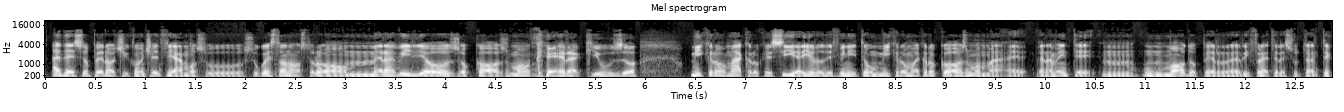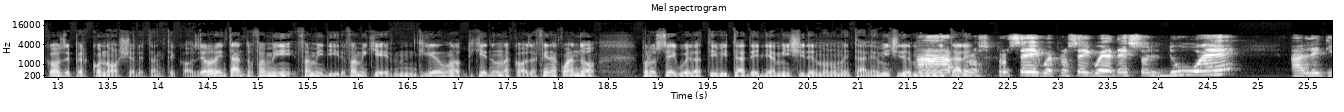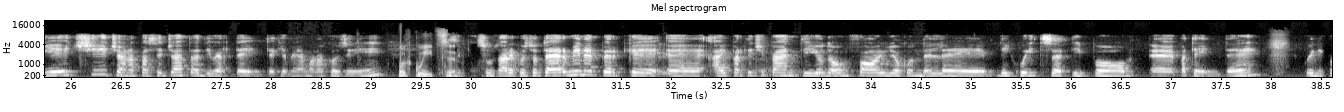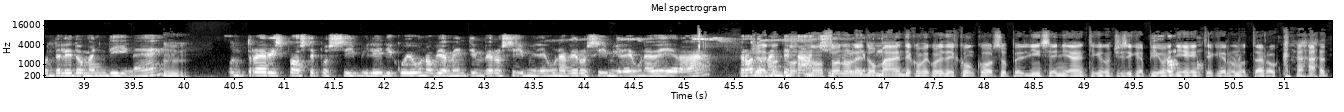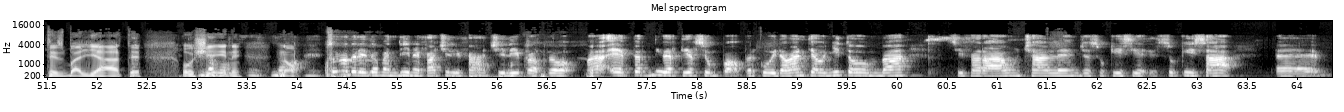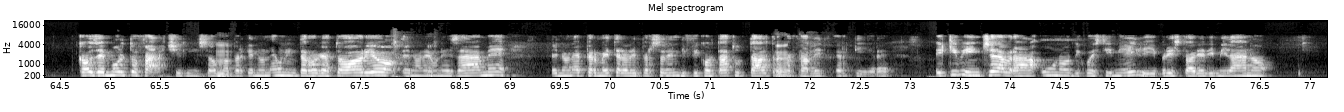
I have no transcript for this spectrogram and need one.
Adesso però ci concentriamo su, su questo nostro meraviglioso cosmo che era chiuso micro o macro che sia, io l'ho definito un micro macrocosmo, ma è veramente mm, un modo per riflettere su tante cose, per conoscere tante cose. Allora intanto fammi, fammi dire, fammi chie- mm, ti, chiedo una, ti chiedo una cosa, fino a quando prosegue l'attività degli amici del Monumentale? Amici del Ah, Monumentale, pros- prosegue, prosegue. Adesso il 2 alle 10 c'è una passeggiata divertente, chiamiamola così. col quiz. Si posso usare questo termine perché eh, ai partecipanti io do un foglio con delle- dei quiz tipo eh, patente, quindi con delle domandine, Mm. con tre risposte possibili, di cui una ovviamente inverosimile, una verosimile e una vera, però Cioè, domande no- facili. non sono le domande come quelle del concorso per gli insegnanti che non ci si capiva No. niente, che erano taroccate, sbagliate, oscene. No, No. sono delle domandine facili facili proprio, ma è per divertirsi un po', per cui davanti a ogni tomba si farà un challenge su chi, si- su chi sa eh, cose molto facili, insomma, Mm. perché non è un interrogatorio e non è un esame e non è per mettere le persone in difficoltà, tutt'altro Eh. per farle divertire. E chi vince avrà uno di questi miei libri, Storia di Milano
